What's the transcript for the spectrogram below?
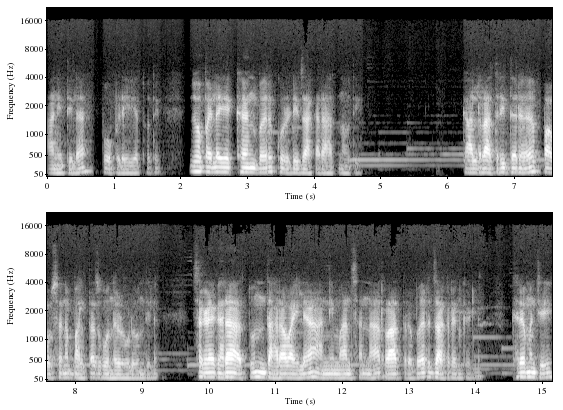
आणि तिला पोपडे येत होते. झोपायला एक खणभर कोरडी जागा राहत नव्हती. काल रात्री तर पावसानं भलताच गोंधळ उडवून दिला. सगळ्या घरातून धारा वाहिल्या आणि माणसांना रात्रभर जागरण घडलं. खरं म्हणजे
